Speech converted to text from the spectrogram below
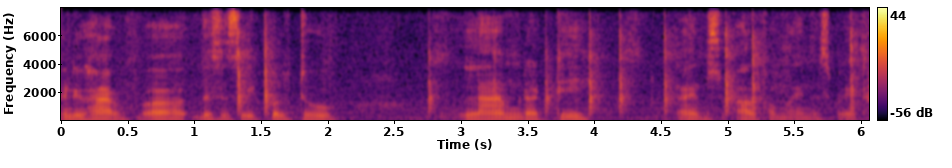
And you have uh, this is equal to lambda t times alpha minus beta.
